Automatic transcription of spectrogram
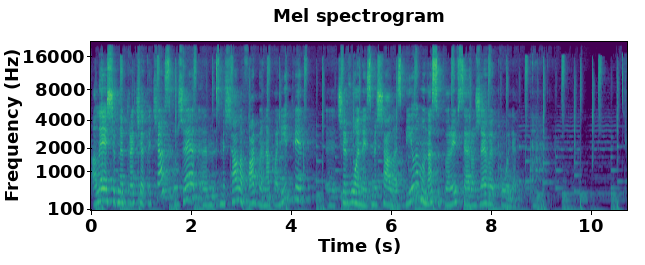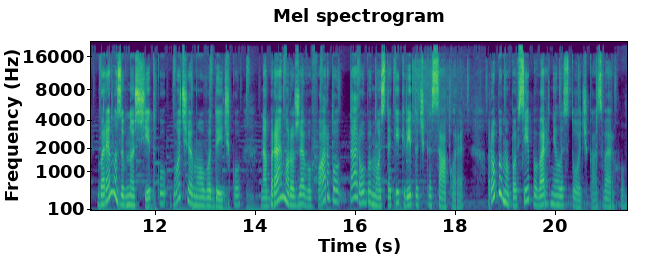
Але щоб не втрачати час, уже е, змішала фарби на палітрі. Е, Червоний змішала з білим, у нас утворився рожевий колір. Беремо зубну щітку, вмочуємо у водичку, набираємо рожеву фарбу та робимо ось такі квіточки сакури. Робимо по всій поверхні листочка зверху.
